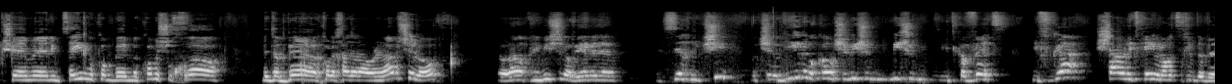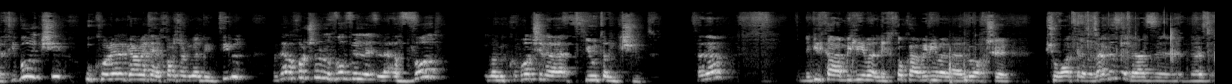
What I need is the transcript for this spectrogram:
כשהם אה, נמצאים במקום, במקום משוחרר לדבר כל אחד על העולם שלו, העולם הפנימי שלו ויהיה ביניהם שיח רגשי, וכשמגיעים למקום שמישהו מישהו מתכווץ, נפגע, שם נתקעים ולא מצליחים לדבר. חיבור רגשי הוא כולל גם את היכולת שלנו להיות באינטימיות, וגם היכולת שלנו לבוא ולעבוד עם המקומות של התקיעות הרגשית. בסדר? נגיד כמה מילים, נכתוב כמה מילים על הלוח שקשורות אל הממד הזה, ואז... ואז...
